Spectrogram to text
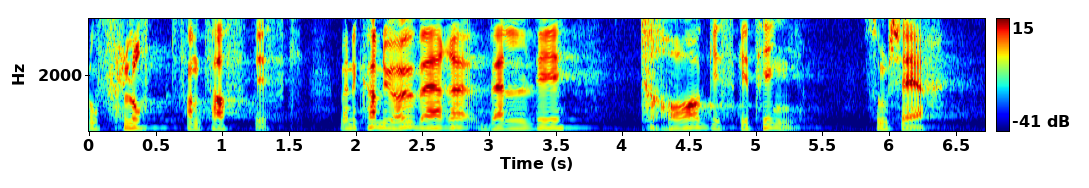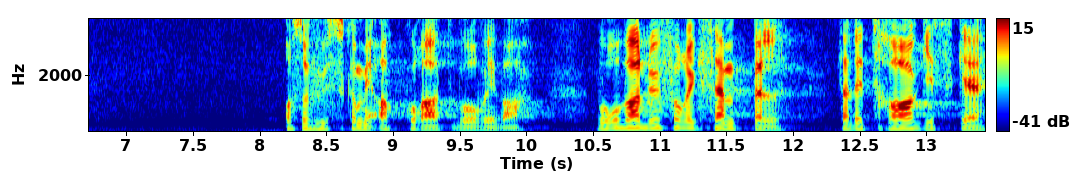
Noe flott, fantastisk. Men det kan jo òg være veldig tragiske ting som skjer. Og så husker vi akkurat hvor vi var. Hvor var du f.eks. da det tragiske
